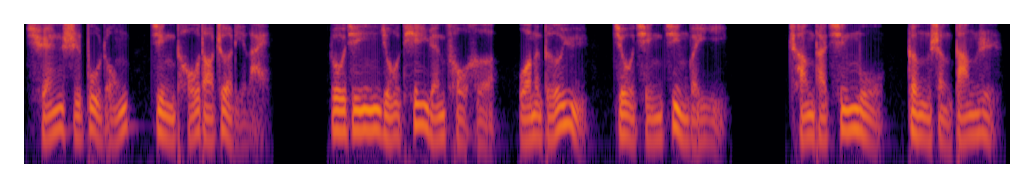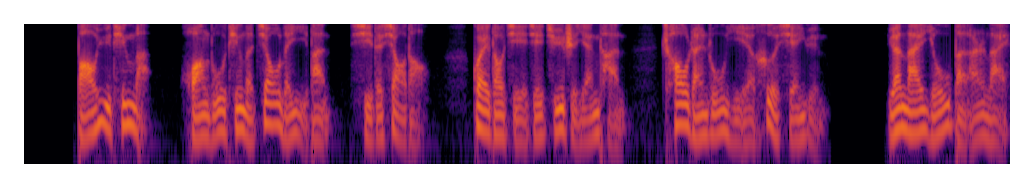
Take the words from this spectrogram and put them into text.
权势不容，竟投到这里来。如今有天缘凑合，我们得遇，就请敬为意，承他倾慕，更胜当日。宝玉听了，恍如听了焦雷一般，喜得笑道：“怪道姐姐举止言谈，超然如野鹤闲云。原来有本而来，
